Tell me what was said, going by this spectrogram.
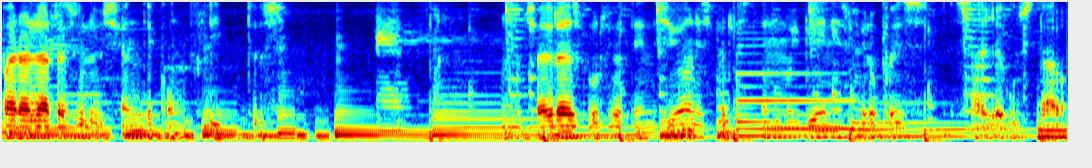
para la resolución de conflictos. Muchas gracias por su atención, espero estén muy bien y espero pues les haya gustado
